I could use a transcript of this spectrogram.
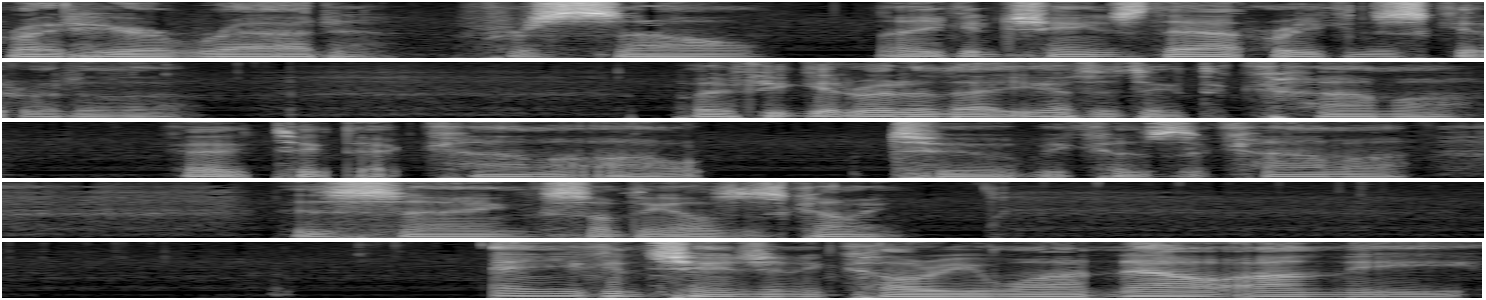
right here, red for sell. Now you can change that or you can just get rid of the, but if you get rid of that, you have to take the comma. Gotta take that comma out too because the comma is saying something else is coming and you can change any color you want. Now on the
